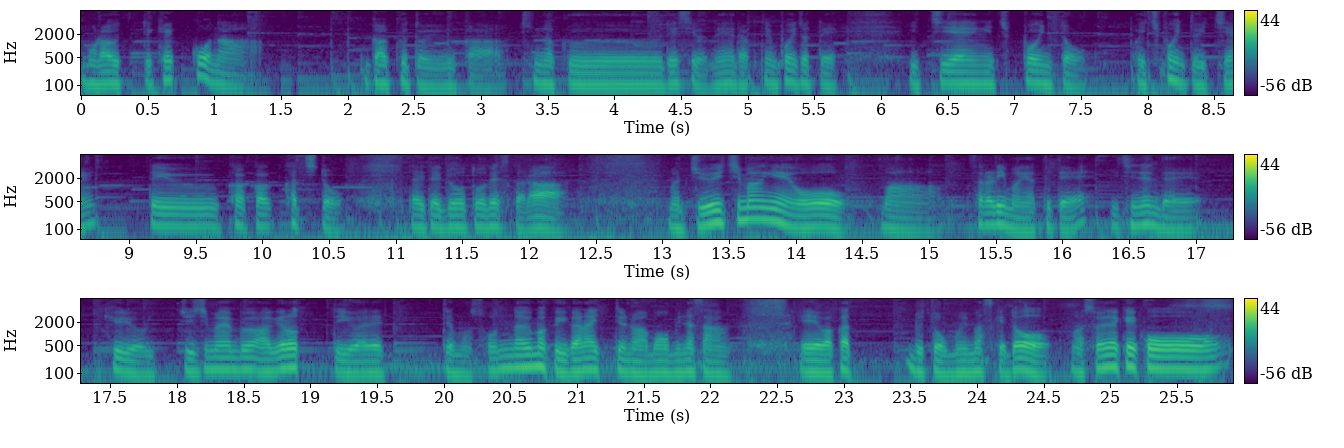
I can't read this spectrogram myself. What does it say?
もらうって結構な額というか金額ですよね。楽天ポイントって1円1ポイント1ポイント1円っていう価値と大体同等ですから、まあ、11万円を、まあ、サラリーマンやってて1年で給料11万円分上げろって言われてもそんなうまくいかないっていうのはもう皆さん、えー、分かると思いますけど、まあ、それだけこう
